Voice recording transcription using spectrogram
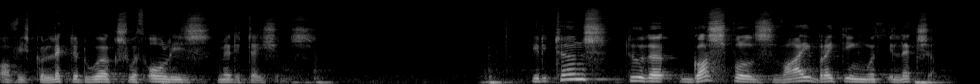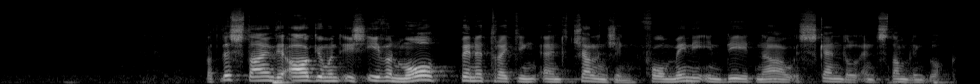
of his collected works with all his meditations. He returns to the Gospels vibrating with election. But this time the argument is even more penetrating and challenging, for many indeed now a scandal and stumbling block.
